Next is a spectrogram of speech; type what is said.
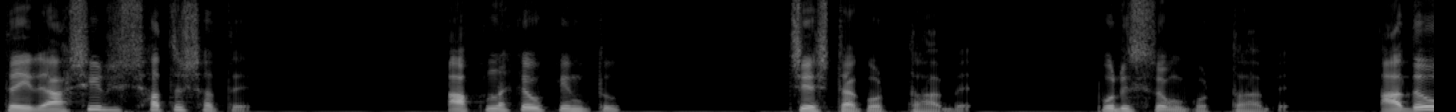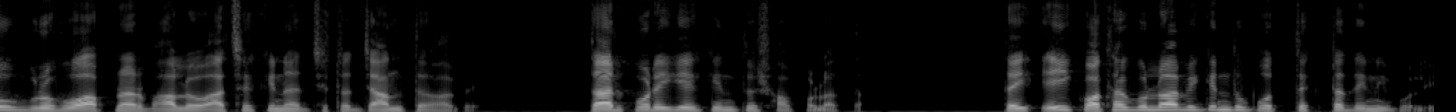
তাই রাশির সাথে সাথে আপনাকেও কিন্তু চেষ্টা করতে হবে, পরিশ্রম করতে হবে। আদৌ গ্রহ আপনার ভালো আছে কিনা যেটা জানতে হবে। তারপরে গিয়ে কিন্তু সফলতা। তাই এই কথাগুলো আমি কিন্তু প্রত্যেকটা দিনই বলি।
